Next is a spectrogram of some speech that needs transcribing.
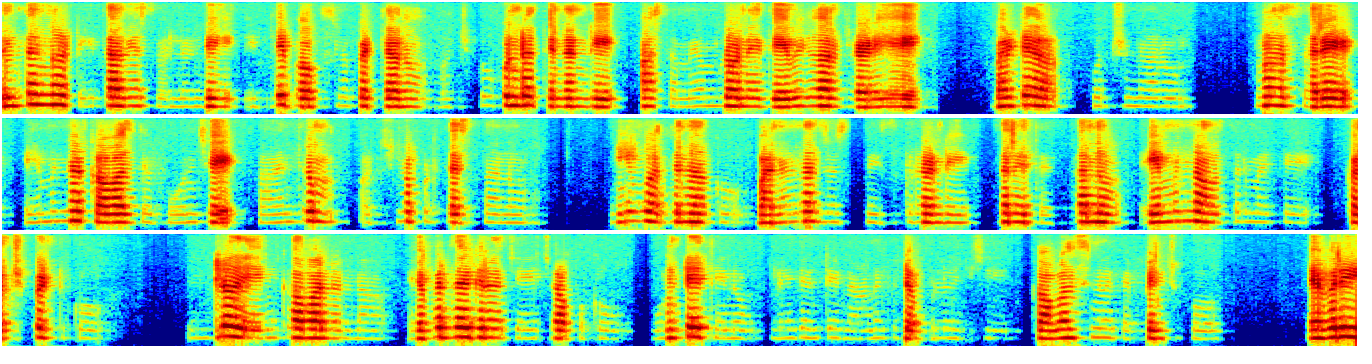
మితంగా టీ తాగేసి వెళ్ళండి. ఇడ్లీ బాక్స్‌లో పెట్టాను. మర్చిపోకుండా తినండి. ఆ సమయంలోనే దేవి గారు రెడీ అయ్యి బయట ఆ! సరే. ఏమన్నా కావాలితే ఫోన్ చేయి సాయంత్రం వచ్చినప్పుడు తెస్తాను. నీ వద్ద నాకు. బనానా జ్యూస్ తీసుకురండి. సరే తెస్తాను. ఏమన్నా అవసరమైతే ఖర్చు పెట్టుకో. ఇంట్లో ఏం కావాలన్నా ఎవరి దగ్గర చేయి చాపకు. ఉంటే తిను. లేదంటే నాన్నకి డబ్బులు ఇచ్చి కావాల్సినవి తెప్పించుకో. ఎవరి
